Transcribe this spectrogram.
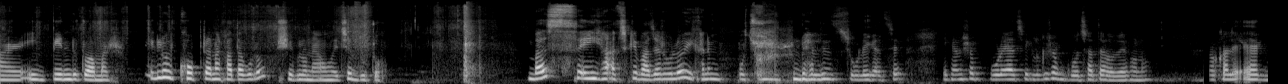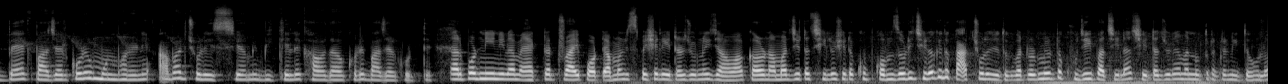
আর এই পেন দুটো আমার, এগুলো খোপ টানা খাতাগুলো, সেগুলো নেওয়া হয়েছে দুটো। বাস, এই আজকে বাজার হলো, এখানে প্রচুর ব্যালেন্স চলে গেছে। এখানে সব পড়ে আছে, এগুলোকে সব গোছাতে হবে এখনও সকালে এক ব্যাগ বাজার করেও মন ভরেনি। আবার চলে এসেছি আমি বিকেলে খাওয়া দাওয়া করে বাজার করতে। তারপর নিয়ে নিলাম একটা ট্রাইপড আমার স্পেশালি এটার জন্যই যাওয়া। কারণ আমার যেটা ছিল সেটা খুব কমজোরি ছিল, কিন্তু কাজ চলে যেত। বাট আমি ওটা খুঁজেই পাচ্ছি না। সেটার জন্য আমার নতুন একটা নিতে হলো।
